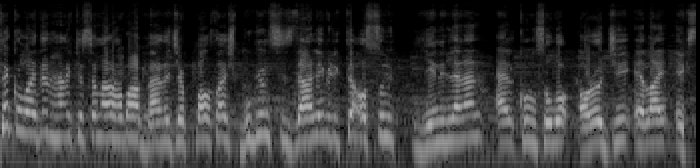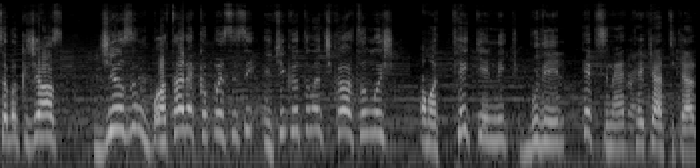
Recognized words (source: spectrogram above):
Tek olaydan herkese merhaba ben Recep Baltaş. Bugün sizlerle birlikte Asus'un yenilenen el konsolu ROG Ally X'e bakacağız. Cihazın batarya kapasitesi iki katına çıkartılmış ama tek yenilik bu değil. Hepsine teker teker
